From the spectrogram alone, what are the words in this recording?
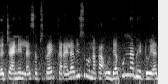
तर चॅनेलला सबस्क्राईब करायला विसरू नका. उद्या पुन्हा भेटूयात.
